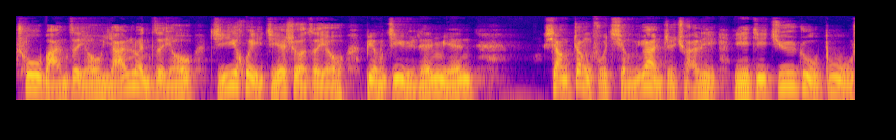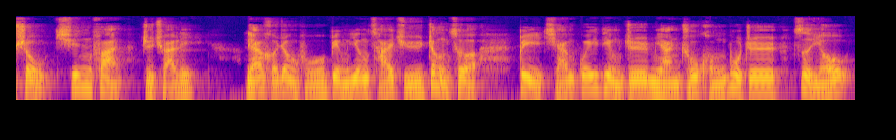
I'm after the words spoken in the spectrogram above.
出版自由、言论自由、集会结社自由，并给予人民向政府请愿之权利，以及居住不受侵犯之权利。联合政府并应采取政策。被前规定之免除恐怖之自由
